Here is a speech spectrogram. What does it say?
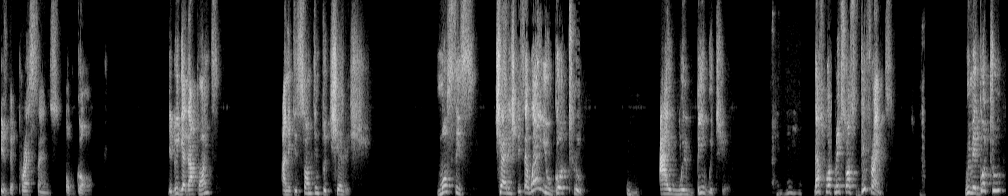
is the presence of God. Did we get that point? And it is something to cherish. Moses cherished. He said, When you go through, I will be with you. That's what makes us different. We may go through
